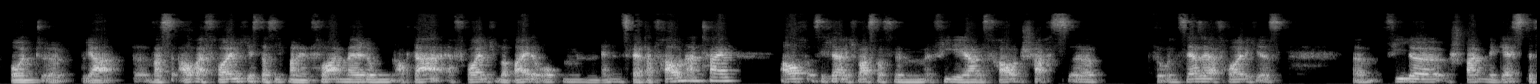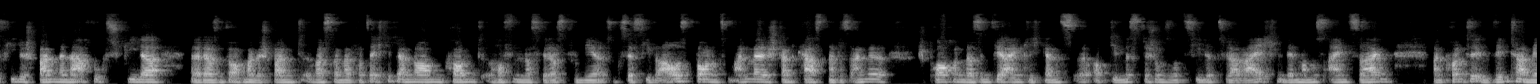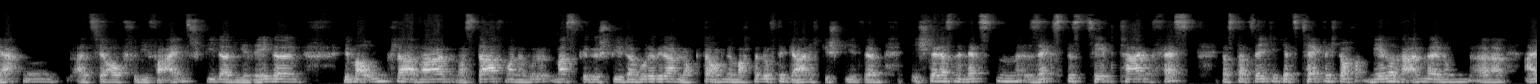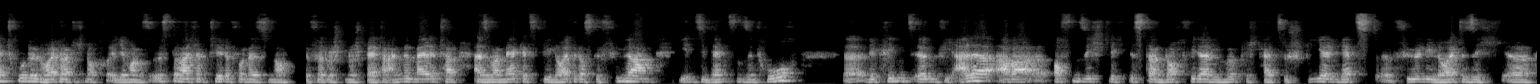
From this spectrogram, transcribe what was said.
Und äh, ja, was auch erfreulich ist, das sieht man in Voranmeldungen, auch da erfreulich über beide Open nennenswerter Frauenanteil. Auch sicherlich was, was im viele Jahre des Frauenschachs äh, für uns sehr, sehr erfreulich ist. Ähm, viele spannende Gäste, viele spannende Nachwuchsspieler. Äh, da sind wir auch mal gespannt, was dann da tatsächlich an Normen kommt. Hoffen, dass wir das Turnier sukzessive ausbauen. Und zum Anmeldestand, Carsten hat es angesprochen, da sind wir eigentlich ganz äh, optimistisch, unsere Ziele zu erreichen. Denn man muss eins sagen, man konnte im Winter merken, als ja auch für die Vereinsspieler die Regeln immer unklar waren, was darf man, da wurde Maske gespielt, da wurde wieder ein Lockdown gemacht, da durfte gar nicht gespielt werden. Ich stelle das in den letzten sechs bis zehn Tagen fest, dass tatsächlich jetzt täglich doch mehrere Anmeldungen äh, eintrudeln. Heute hatte ich noch jemand aus Österreich am Telefon, der sich noch eine Viertelstunde später angemeldet hat. Also man merkt jetzt, die Leute das Gefühl haben, die Inzidenzen sind hoch wir kriegen es irgendwie alle, aber offensichtlich ist dann doch wieder die Möglichkeit zu spielen. Jetzt äh, fühlen die Leute sich äh,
